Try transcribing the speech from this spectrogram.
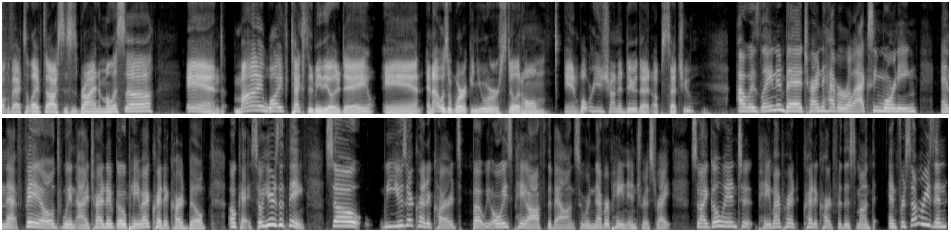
Welcome back to Life Talks. This is Brian and Melissa. And my wife texted me the other day, and and I was at work, and you were still at home. And what were you trying to do that upset you? I was laying in bed trying to have a relaxing morning, and that failed when I tried to go pay my credit card bill. Okay, so here's the thing. So we use our credit cards, but we always pay off the balance, so we're never paying interest, right? So I go in to pay my pre- credit card for this month, and for some reason,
